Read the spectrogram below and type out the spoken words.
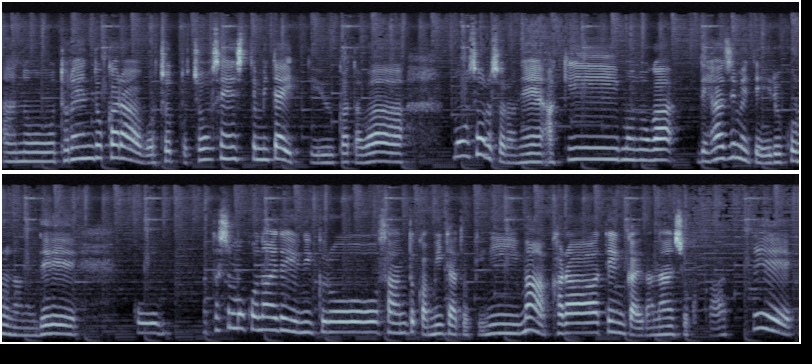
あのトレンドカラーをちょっと挑戦してみたいっていう方はもうそろそろね秋物が出始めている頃なのでこう私もこの間ユニクロさんとか見た時にまあカラー展開が何色かあって、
